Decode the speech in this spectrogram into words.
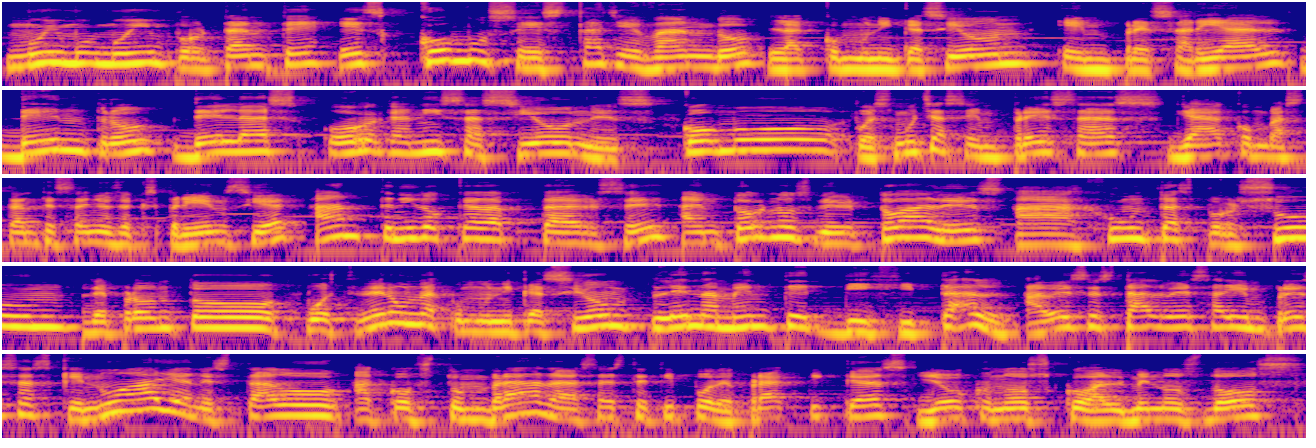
muy, muy, muy importante es cómo se está llevando la comunicación empresarial dentro de las organizaciones. Cómo, pues, muchas empresas ya con bastantes años de experiencia han tenido que adaptarse a entornos virtuales, a juntas por Zoom, de pronto, pues, tener una comunicación plenamente digital. A veces, tal vez hay empresas que no hayan estado acostumbradas a este tipo de prácticas prácticas. Yo conozco al menos dos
